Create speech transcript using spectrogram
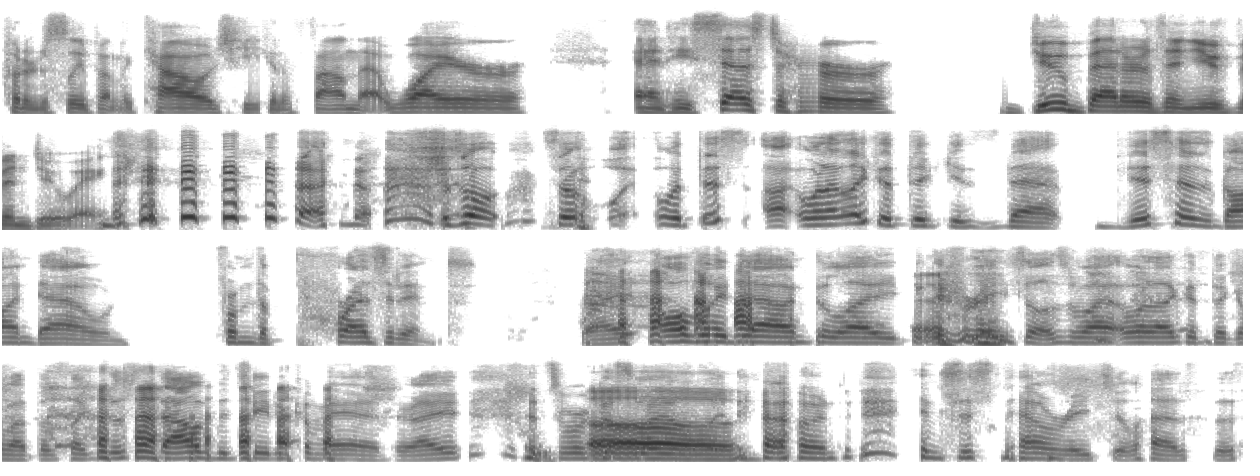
put her to sleep on the couch. He could have found that wire. And he says to her, do better than you've been doing. So, so what this, uh, what I like to think is that this has gone down from the president, right, all the way down to like Rachel. Is what, what I can think about this, like just down the chain of command, right? It's working its way all the way down, and just now Rachel has this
